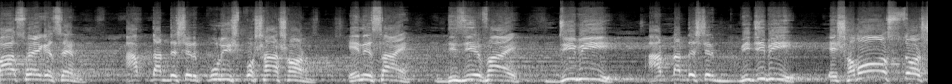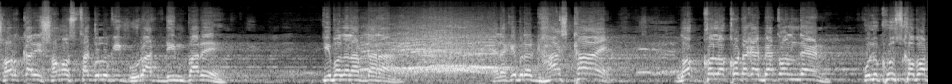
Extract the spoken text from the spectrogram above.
পাস হয়ে গেছেন। আপনার দেশের পুলিশ, প্রশাসন এনএসআই ডিজিএফআই ডিবি আপনার দেশের বিজিবি এই সমস্ত সরকারি সংস্থাগুলো কি ঘোড়ার ডিম পারে? কি বলেন আপনারা? এরা কি ঘাস খায়? লক্ষ লক্ষ টাকায় বেতন দেন, কোনো খোঁজখবর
